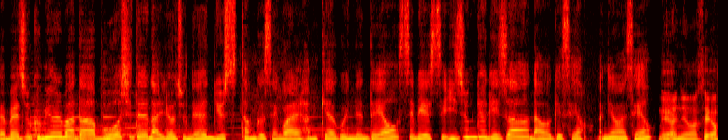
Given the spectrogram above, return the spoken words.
네, 매주 금요일마다 무엇이든 알려주는 뉴스 탐구 생활 함께하고 있는데요. CBS 이준규 기자 나와 계세요. 안녕하세요. 네, 안녕하세요.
